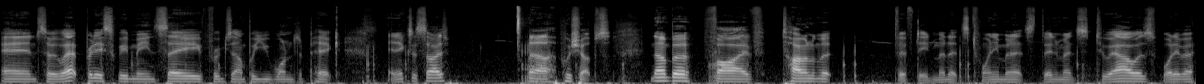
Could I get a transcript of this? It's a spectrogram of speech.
and so that basically means, say, for example, you wanted to pick an exercise, uh, push-ups, number five, time limit, 15 minutes, 20 minutes, 30 minutes, 2 hours, whatever,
